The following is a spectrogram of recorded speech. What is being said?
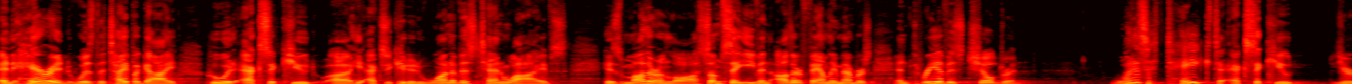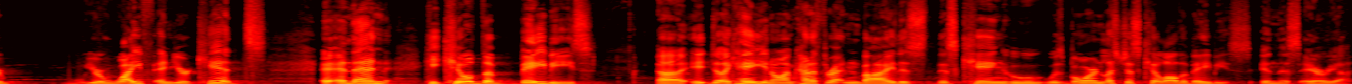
And Herod was the type of guy who would execute, uh, he executed one of his 10 wives his mother in law, some say even other family members, and three of his children. What does it take to execute your, your wife and your kids? And then he killed the babies. Uh, it, like, hey, you know, I'm kind of threatened by this, this king who was born. Let's just kill all the babies in this area.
